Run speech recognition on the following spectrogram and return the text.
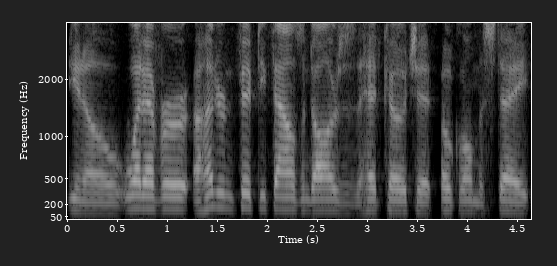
you know whatever $150,000 as the head coach at Oklahoma State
